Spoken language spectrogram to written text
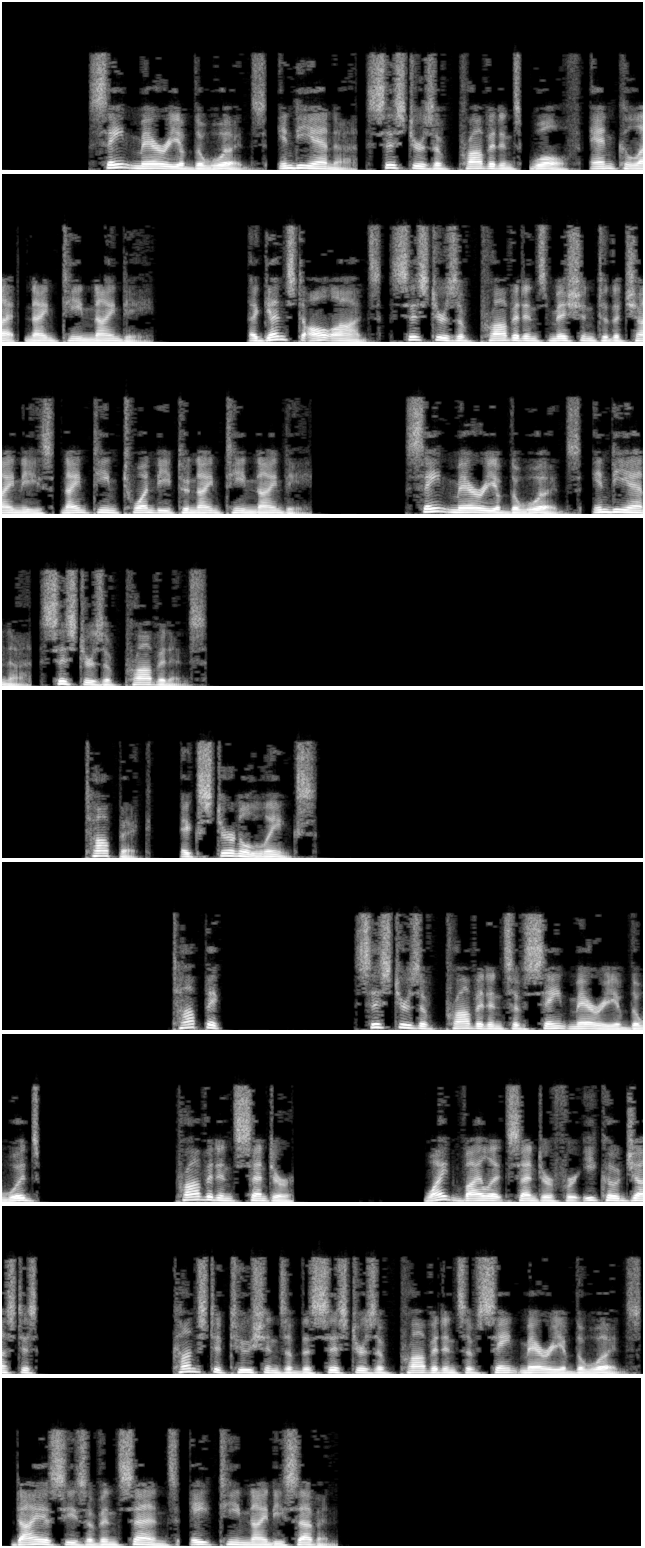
St. Mary of the Woods, Indiana, Sisters of Providence, Wolfe, Anne Collette 1990. Against All Odds, Sisters of Providence Mission to the Chinese 1920 -1990. St. Mary of the Woods, Indiana, Sisters of Providence External links. Topic: Sisters of Providence of St. Mary of the Woods. Providence Center. White Violet Center for Eco-Justice. Constitutions of the Sisters of Providence of St. Mary of the Woods, Diocese of Vincennes, 1897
